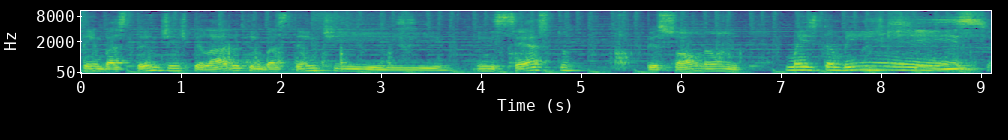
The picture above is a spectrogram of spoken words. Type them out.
tem bastante gente pelada, tem bastante incesto, o pessoal não. Mas também é. Que isso?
